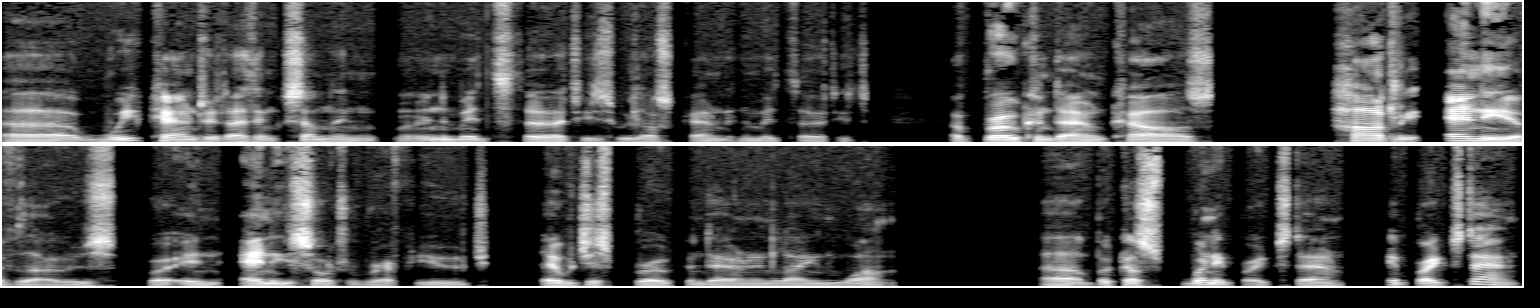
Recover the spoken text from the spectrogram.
uh, we counted I think something in the mid 30s. We lost count in the mid 30s of broken down cars. Hardly any of those were in any sort of refuge. They were just broken down in lane one. Uh, because when it breaks down, it breaks down.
